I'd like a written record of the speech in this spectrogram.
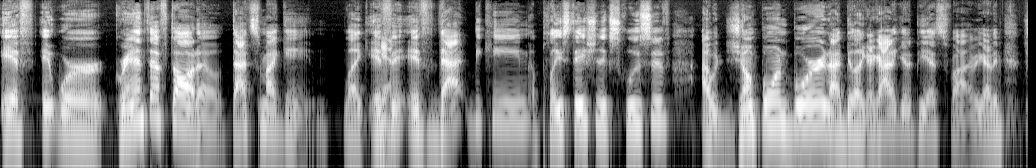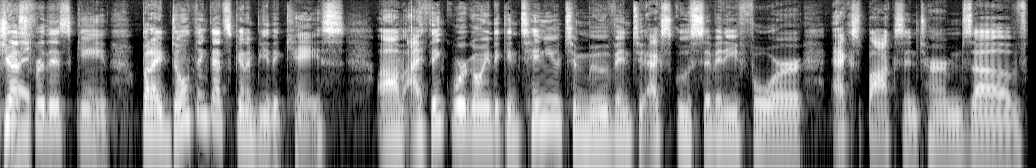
if it were Grand Theft Auto, that's my game. Like if Yeah. it, if that became a PlayStation exclusive, I would jump on board and I'd be like, I gotta get a PS5. I gotta just Right. for this game. But I don't think that's gonna be the case. Um, I think we're going to continue to move into exclusivity for Xbox in terms of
